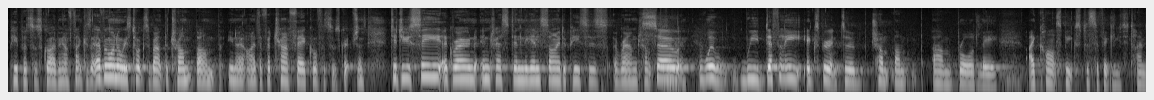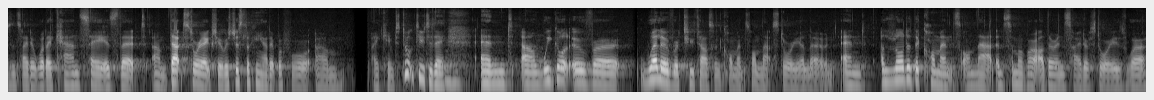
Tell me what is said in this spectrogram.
people subscribing after that? Because everyone always talks about the Trump bump, you know, either for traffic or for subscriptions. Did you see a grown interest in the insider pieces around Trump? So we, we, definitely experienced a Trump bump um, broadly. I can't speak specifically to Times Insider. What I can say is that um, that story, actually, I was just looking at it before um, I came to talk to you today. Mm-hmm. And um, we got over, well over 2,000 comments on that story alone. And a lot of the comments on that and some of our other insider stories were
